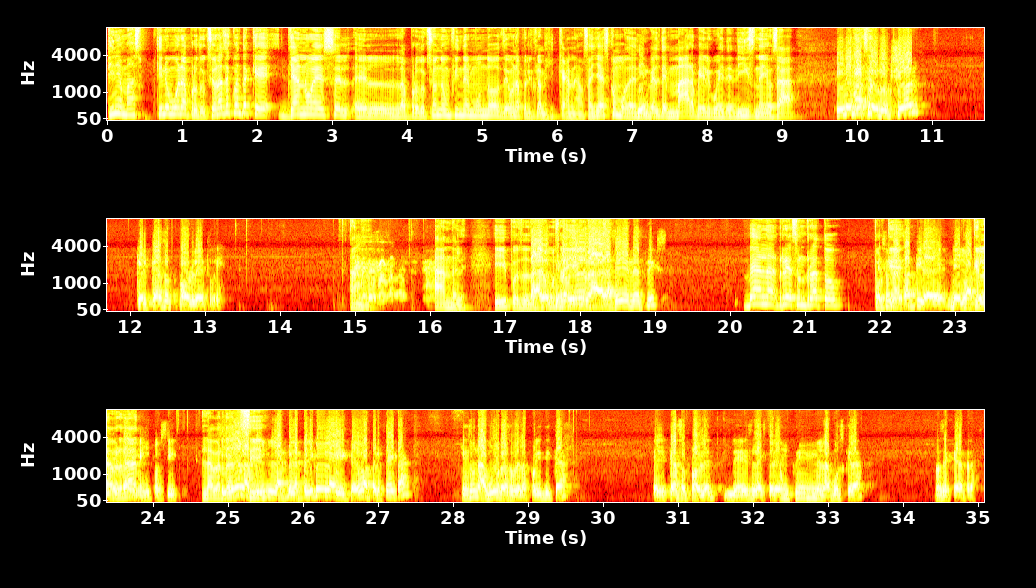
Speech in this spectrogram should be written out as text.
tiene más, tiene buena producción. Haz de cuenta que ya no es la producción de un fin del mundo de una película mexicana. O sea, ya es como del nivel de Marvel, güey, de Disney. O sea. Tiene más producción que el caso Paulette, güey. Ándale. Ándale. Y pues Para los que no vieron la, serie de Netflix. Véanla, ríes un rato. Porque, es una sátira de, la, la verdad, de México, sí. La verdad, sí. La, la, película de quedó perfecta, que es una burra sobre la política, el caso Paulette es la historia de un crimen en la búsqueda, no se queda atrás.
